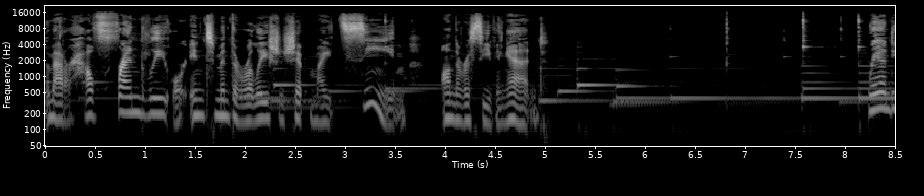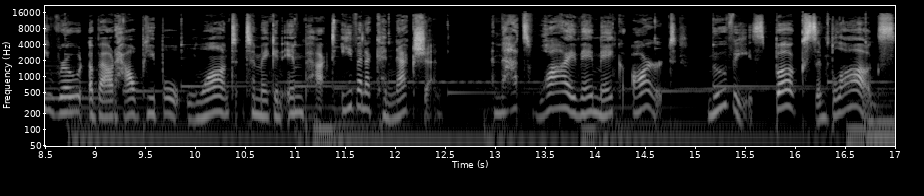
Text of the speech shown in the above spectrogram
no matter how friendly or intimate the relationship might seem on the receiving end. Randi wrote about how people want to make an impact, even a connection. And that's why they make art, movies, books, and blogs.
